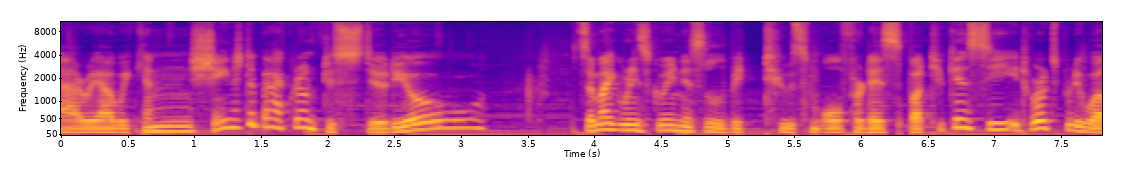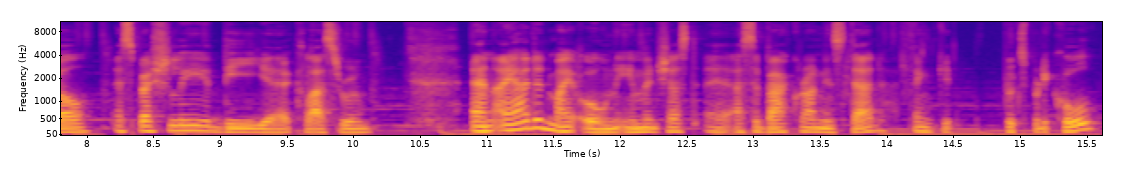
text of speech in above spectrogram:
area. We can change the background to studio so my green screen is a little bit too small for this, but you can see it works pretty well, especially the uh, classroom. And I added my own image as, uh, as a background instead. I think it looks pretty cool,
